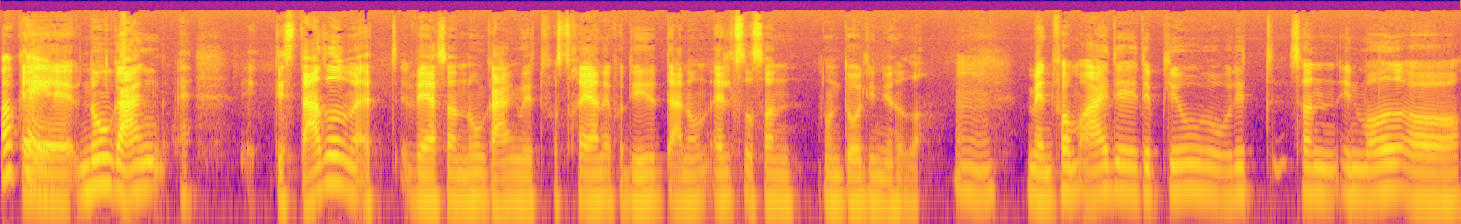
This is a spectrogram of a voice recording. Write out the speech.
Okay. Øh, nogle gange, øh, det startede med at være sådan nogle gange lidt frustrerende, fordi der er nogle, altid sådan nogle dårlige nyheder. Mm. Men for mig, det, det blev jo lidt sådan en måde at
